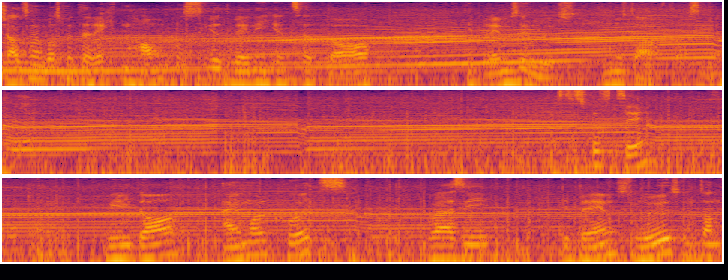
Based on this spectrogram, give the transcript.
schaut mal, was mit der rechten Hand passiert, wenn ich jetzt halt da die Bremse löse. Du musst aufpassen. Hast du das gesehen? Wie ich da einmal kurz quasi die Bremse löse und dann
